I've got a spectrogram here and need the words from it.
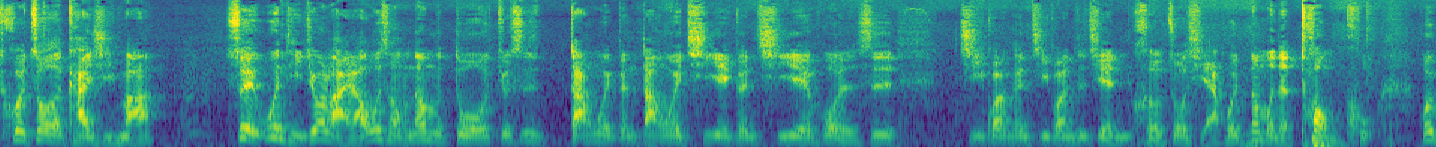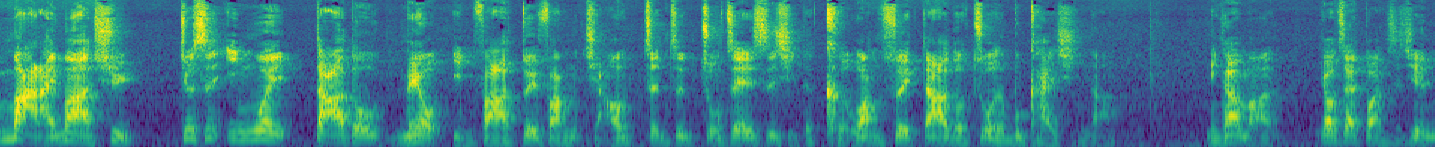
会做得开心吗？所以问题就来了，为什么那么多就是单位跟单位、企业跟企业，或者是机关跟机关之间合作起来会那么的痛苦，会骂来骂去，就是因为大家都没有引发对方想要真正做这件事情的渴望，所以大家都做得不开心啊。你看嘛，要在短时间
